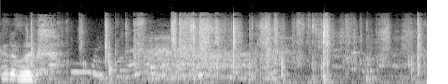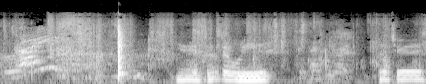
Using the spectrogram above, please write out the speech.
How it looks. Those are weird. Pictures.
